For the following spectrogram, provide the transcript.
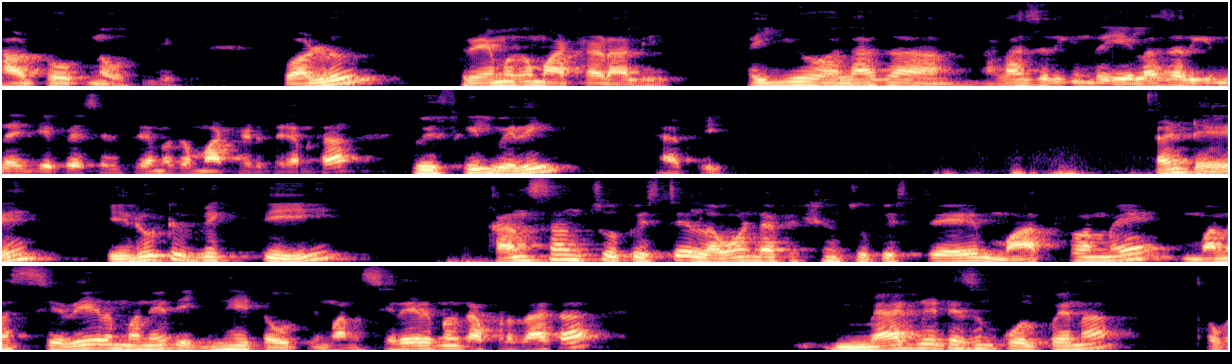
హార్ట్ ఓపెన్ అవుతుంది. వాళ్ళు ప్రేమగా మాట్లాడాలి. అయ్యో అలాగా అలా జరిగిందా ఎలా జరిగిందా అని చెప్పేసి ప్రేమగా మాట్లాడితే కనుక వీ ఫీల్ వెరీ హ్యాపీ అంటే ఎదుటి వ్యక్తి కన్సర్న్ చూపిస్తే లవ్ అండ్ అఫెక్షన్ చూపిస్తే మాత్రమే మన శరీరం అనేది ఇగ్నైట్ అవుతుంది. మన శరీరం అనేది అప్పటిదాకా మ్యాగ్నెటిజం కోల్పోయిన ఒక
